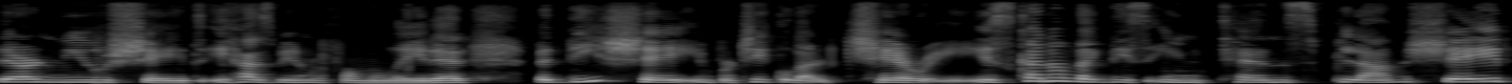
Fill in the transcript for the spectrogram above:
They are new shades. It has been reformulated, but this shade in particular, Cherry, is kind of like this intense plum shade.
